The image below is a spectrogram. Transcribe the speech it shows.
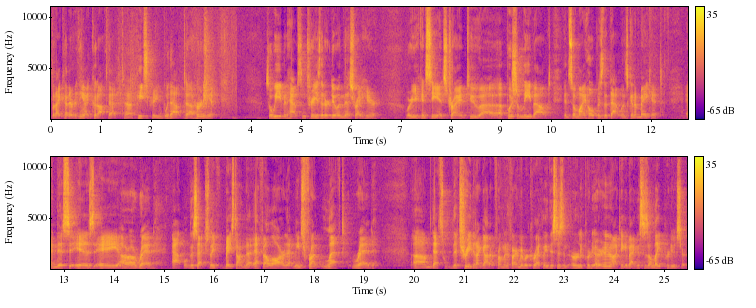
But I cut everything I could off that uh, peach tree without uh, hurting it. So we even have some trees that are doing this right here where you can see it's trying to uh, uh push a leaf out. And so my hope is that that one's going to make it. And this is a, a red apple. This actually, based on the FLR, that means front left red. Um, that's the tree that I got it from. And if I remember correctly, this is an early producer. No, no, I take it back. This is a late producer.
